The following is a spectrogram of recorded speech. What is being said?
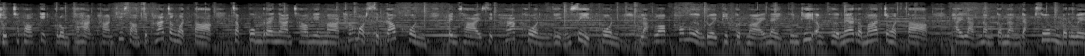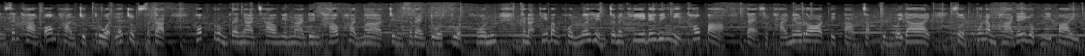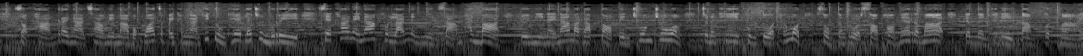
ชุดเฉพาะกิจกรมทหารพานที่ 35 จังหวัดตาก จับกลุ่มแรงงานชาวเมียนมาทั้งหมด 19 คน เป็นชาย 15 คน หญิง 4 คน ลักลอบเข้าเมืองโดยผิดกฎหมายในพื้นที่อำเภอแม่ระมาดจังหวัดตาก ภายหลังนำกำลังดักซุ่มบริเวณเส้นทางอ้อมผ่านจุดตรวจและจุดสกัด พบกลุ่มแรงงานชาวเมียนมาเดินเท้าผ่านมาจึงแสดงตัวตรวจค้น ขณะที่บางคนเมื่อเห็นเจ้าหน้าที่ได้วิ่งหนีเข้าป่าแต่สุดท้ายไม่รอดติดตามจับกลุ่มไว้ได้ ส่วนผู้นำพาได้หลบหนีไป สอบถามแรงงานชาวเมียนมาบอกว่าจะไปทำงานที่กรุงเทพและชลบุรี เสียค่าในหน้าคนละ 13,000 บาท โดยมีในหน้ามารับต่อเป็นช่วงๆเจ้าหน้าที่คุมตัวทั้งหมด ส่งตำรวจสพแม่ระมาดดำเนินคดีตามกฎหมาย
